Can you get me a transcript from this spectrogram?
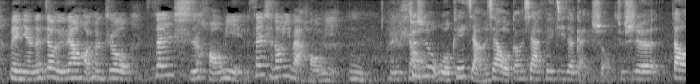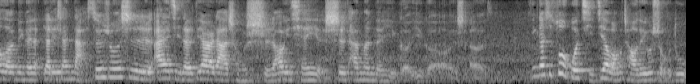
每年的降雨量好像只有三十毫米，三十到一百毫米，嗯，很少。就是我可以讲一下我刚下飞机的感受，就是到了那个亚历山大，虽说是埃及的第二大城市，然后以前也是他们的一个一个呃，应该是做过几届王朝的一个首都，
